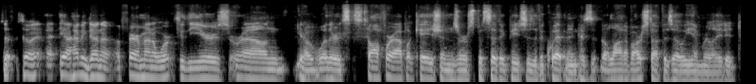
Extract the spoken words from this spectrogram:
so, so uh, yeah, having done a, a, fair amount of work through the years around, you know, whether it's software applications or specific pieces of equipment, because a lot of our stuff is OEM related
